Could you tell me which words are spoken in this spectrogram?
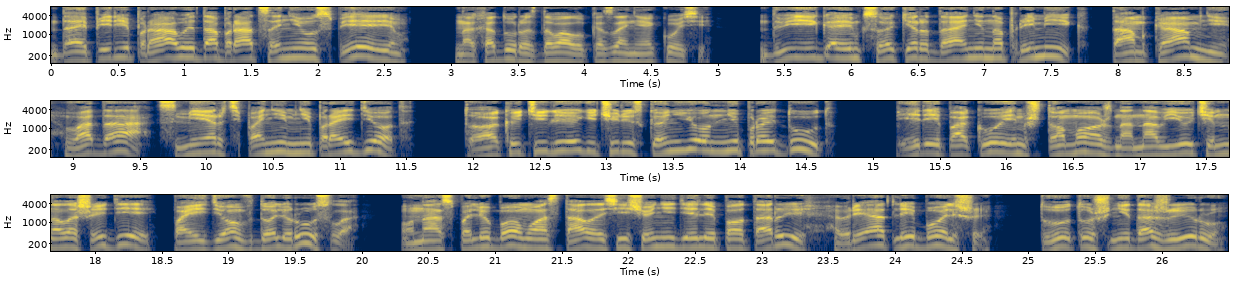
«До переправы добраться не успеем», – на ходу раздавал указания Коси. «Двигаем к Сокердане напрямик, там камни, вода, смерть по ним не пройдет». «Так и телеги через каньон не пройдут». «Перепакуем, что можно, навьючим на лошадей, пойдем вдоль русла. У нас по-любому осталось еще недели полторы, вряд ли больше. Тут уж не до жиру.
